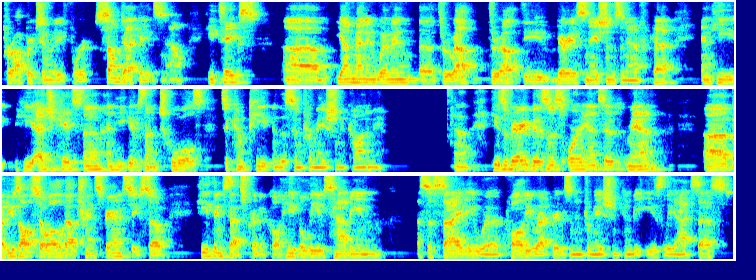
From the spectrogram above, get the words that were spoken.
for opportunity for some decades now. He takes um, young men and women uh, throughout throughout the various nations in Africa, and he he educates them and he gives them tools to compete in this information economy. Uh, he's a very business oriented man, uh, but he's also all about transparency. So he thinks that's critical. He believes having a society where quality records and information can be easily accessed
